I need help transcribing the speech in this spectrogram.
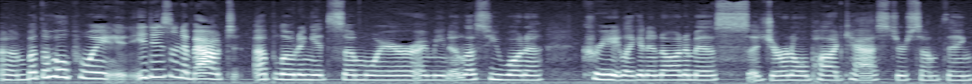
um, but the whole point it, it isn't about uploading it somewhere. I mean, unless you want to create like an anonymous a journal podcast or something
